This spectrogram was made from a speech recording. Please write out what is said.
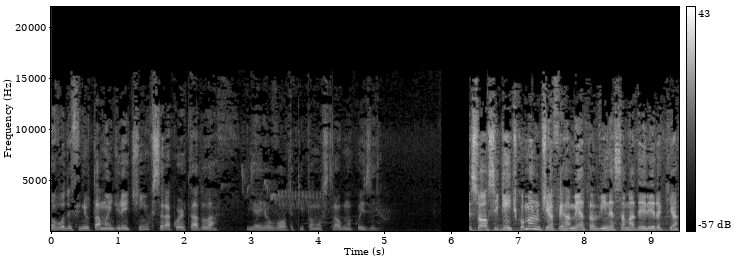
Só vou definir o tamanho direitinho que será cortado lá. E aí eu volto aqui para mostrar alguma coisinha. Pessoal, é o seguinte, como eu não tinha ferramenta, vim nessa madeireira aqui, ó.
